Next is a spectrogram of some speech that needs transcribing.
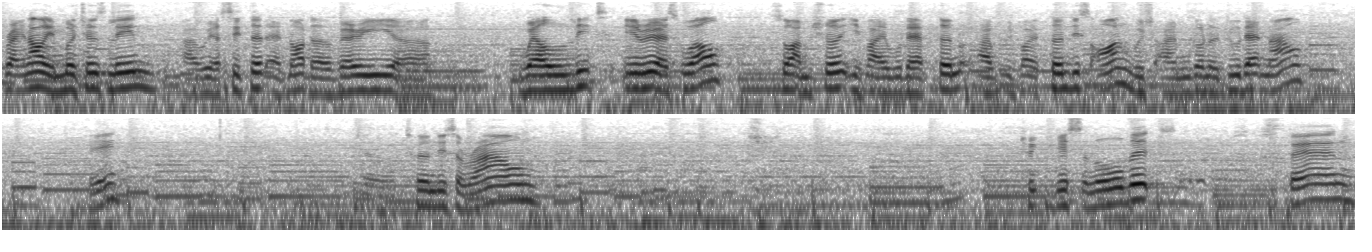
right now in Merchants Lane uh, we are seated at not a very uh, well lit area as well. So I'm sure if I would have turned if I turn this on which I'm gonna do that now okay turn this around tweak this a little bit stand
